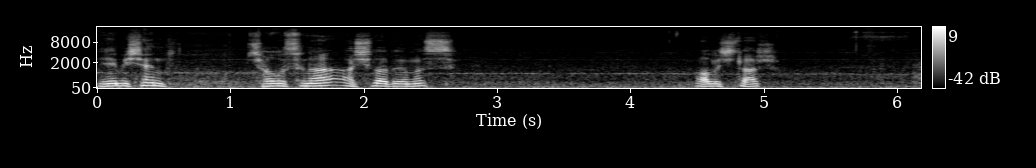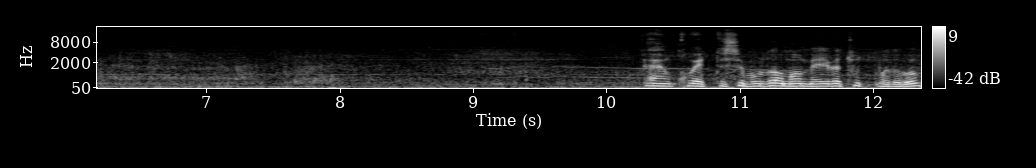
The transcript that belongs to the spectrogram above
Yemişen çalısına aşıladığımız alıçlar. En kuvvetlisi burada ama meyve tutmadı bu.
